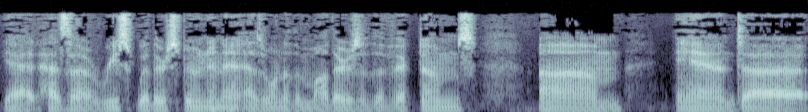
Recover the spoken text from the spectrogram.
yeah, it has a Reese Witherspoon in it as one of the mothers of the victims, um, and uh,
